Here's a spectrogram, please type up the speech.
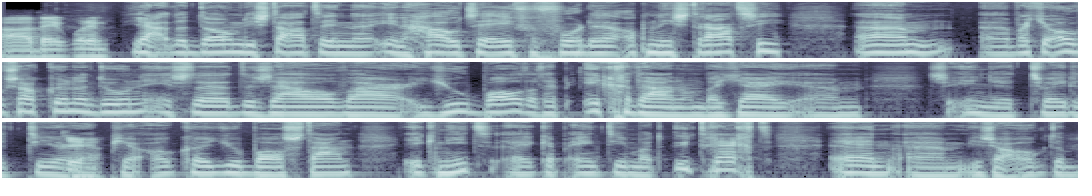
Uh, they wouldn't... Ja, de dome die staat in, in hout even voor de administratie. Um, uh, wat je ook zou kunnen doen is de, de zaal waar U-ball, dat heb ik gedaan omdat jij um, in je tweede tier yeah. heb je ook uh, U-ball staan. Ik niet. Ik heb één team uit Utrecht en je zou ook de,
